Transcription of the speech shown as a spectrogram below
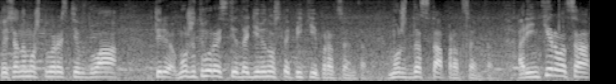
То есть она может вырасти в 2 3, может вырасти до 95%, может до 100%. Ориентироваться,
